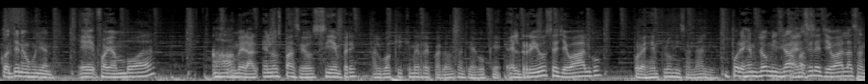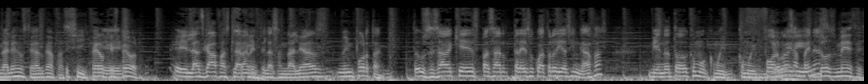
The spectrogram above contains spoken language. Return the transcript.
¿Cuál tiene Julián? Eh, Fabián Boada. Ajá. Numeral, en los paseos siempre, algo aquí que me recuerda a don Santiago, que el río se lleva algo, por ejemplo, mis sandalias. Por ejemplo, mis A él gafas. se le lleva las sandalias a usted las gafas. Sí, Pero que eh, es peor. Eh, las gafas, claramente, las sandalias no importan. Usted sabe que es pasar tres o cuatro días sin gafas, viendo todo como, como, como en formas Yo viví apenas. dos meses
